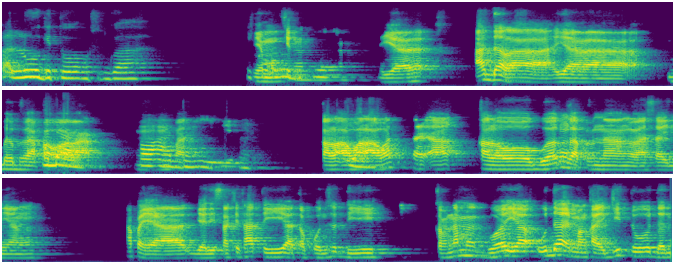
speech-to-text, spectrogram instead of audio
ke lu gitu maksud gua? Ya mungkin gitu. ya ada lah ya beberapa ada. orang. Oh hmm, ada. Kalau iya. awal-awal saya kalau gue nggak pernah ngerasain yang apa ya jadi sakit hati ataupun sedih. Karena gue ya udah emang kayak gitu dan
